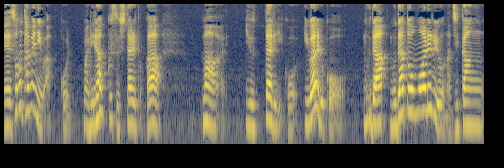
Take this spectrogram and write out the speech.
えー、そのためにはこう、まあ、リラックスしたりとかまあゆったりこういわゆるこう無駄無駄と思われるような時間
